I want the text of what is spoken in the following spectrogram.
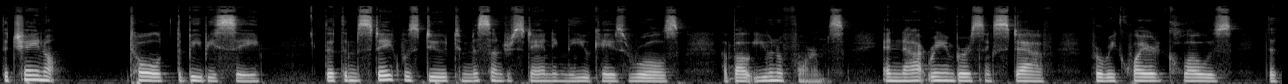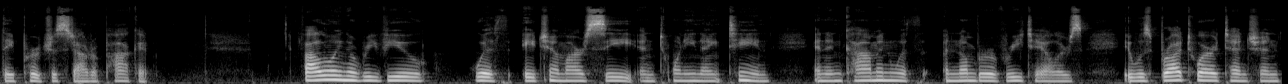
The chain told the BBC that the mistake was due to misunderstanding the UK's rules about uniforms and not reimbursing staff for required clothes that they purchased out of pocket. Following a review with HMRC in 2019, and in common with a number of retailers, it was brought to our attention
